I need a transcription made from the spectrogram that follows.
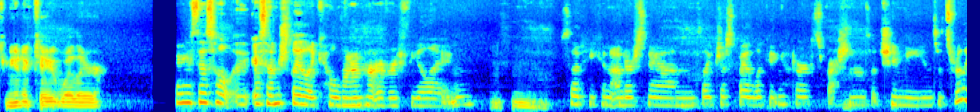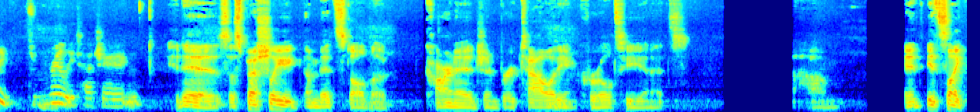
communicate with her. I guess this will essentially like he'll learn her every feeling hmm so that he can understand like just by looking at her expressions what she means. It's really it's really touching. It is, especially amidst all the carnage and brutality and cruelty, and it's um, it, it's like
